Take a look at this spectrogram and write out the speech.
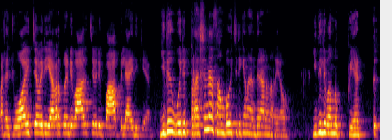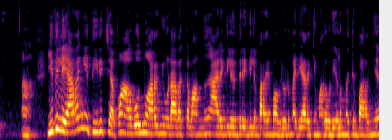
പക്ഷെ ചോദിച്ചവർ അവർക്ക് വേണ്ടി വാദിച്ചവർ പാപ്പിലായിരിക്കുകയാണ്. ഇത് ഒരു പ്രശ്നം സംഭവിച്ചിരിക്കണം എന്തിനാണെന്നറിയാവോ? ഇതിൽ വന്ന് പെട്ട്. ആ ഇതിൽ ഇറങ്ങി തിരിച്ചപ്പോൾ ഒന്നും അറിഞ്ഞുകൂടാതൊക്കെ വന്ന് ആരെങ്കിലും എന്തെങ്കിലും പറയുമ്പോൾ അവരോട് മര്യാദയ്ക്ക് മറുപടികളും മറ്റും പറഞ്ഞ്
